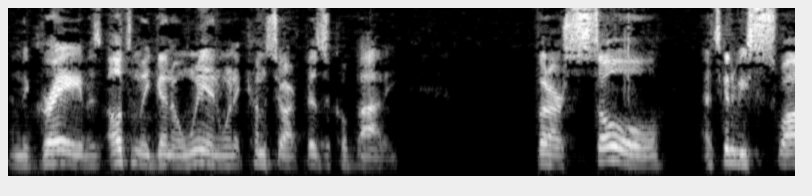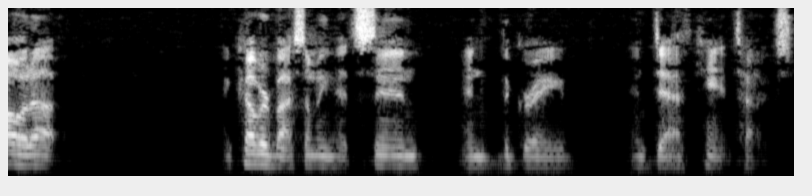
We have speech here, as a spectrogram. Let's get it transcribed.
And the grave is ultimately going to win when it comes to our physical body. But our soul, that's going to be swallowed up and covered by something that sin and the grave and death can't touch.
